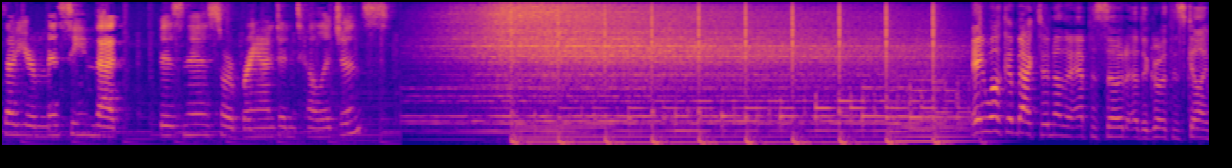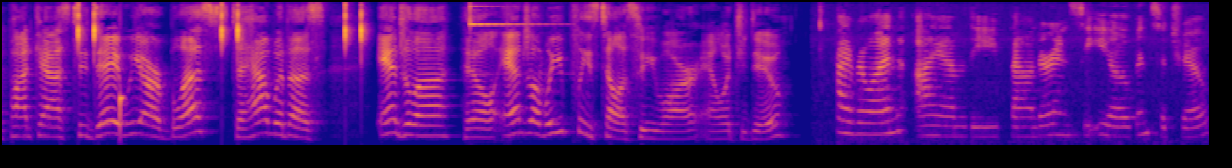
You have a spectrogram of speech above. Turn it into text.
So you're missing that business or brand intelligence. Hey, welcome back to another episode of the Growth and Scaling Podcast. Today we are blessed to have with us Angela Hill. Angela, will you please tell us who you are and what you do? Hi, everyone. I am the founder and CEO of Incitrio.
